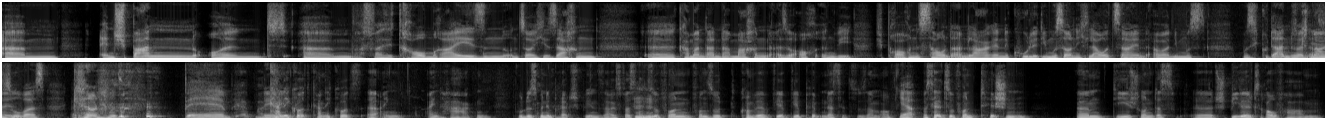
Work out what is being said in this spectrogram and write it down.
ähm, entspannen und ähm, was weiß ich, Traumreisen und solche Sachen äh, kann man dann da machen. Also auch irgendwie, ich brauche eine Soundanlage, eine coole, die muss auch nicht laut sein, aber die muss, muss ich gut anhören. Knallen. Also sowas. Genau, die muss, bam. Nee. Kann ich kurz, kann ich kurz äh, ein, einhaken, wo du es mit den Brettspielen sagst? Was hältst du von, von so, komm, wir, wir, wir pimpen das jetzt zusammen auf. Ja. Was hältst du von Tischen, ähm, die schon das äh, Spiel drauf haben,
